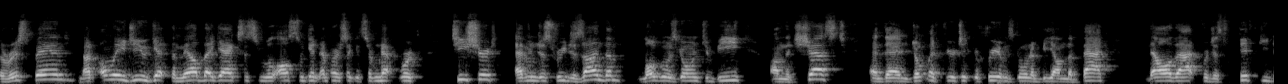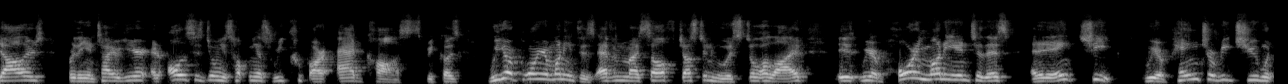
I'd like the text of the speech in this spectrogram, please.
the wristband. Not only do you get the mailbag access, you will also get an Empire Second Conservative Network t-shirt. Evan just redesigned them. Logo is going to be on the chest. And then Don't Let Fear Take Your Freedom is going to be on the back. All that for just $50 for the entire year. And all this is doing is helping us recoup our ad costs because we are pouring our money into this. Evan, myself, Justin, who is still alive, is we are pouring money into this, and it ain't cheap. We are paying to reach you in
